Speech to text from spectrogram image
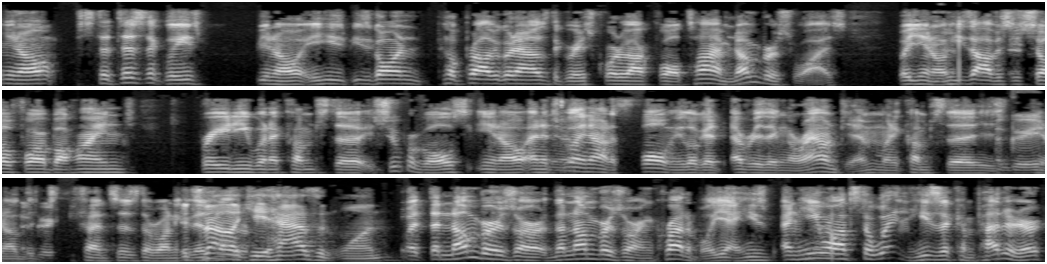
you know, statistically, he's you know he's he's going. He'll probably go down as the greatest quarterback of all time, numbers wise. But you know, he's obviously so far behind Brady when it comes to Super Bowls. You know, and it's Yeah. really not his fault when you look at everything around him when it comes to his, Agreed, you know, the agreed. defenses, the running. It's there's not like he hasn't won. but the numbers are the numbers are incredible. Yeah, he's and he wants to win. He's a competitor.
